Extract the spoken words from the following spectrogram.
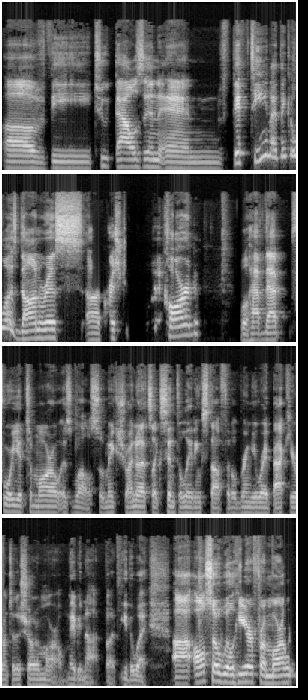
of the 2015, I think it was Donruss uh, Christian card. We'll have that for you tomorrow as well. So make sure. I know that's like scintillating stuff. It'll bring you right back here onto the show tomorrow. Maybe not, but either way. Uh, also, we'll hear from Marlin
